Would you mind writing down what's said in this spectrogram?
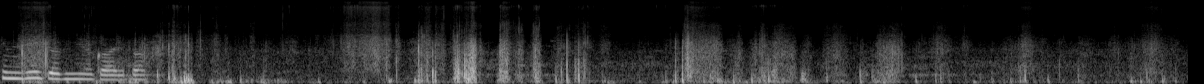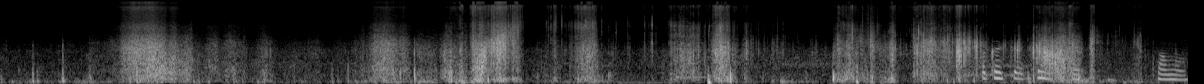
Şimdi görünüyor galiba. Tamam.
